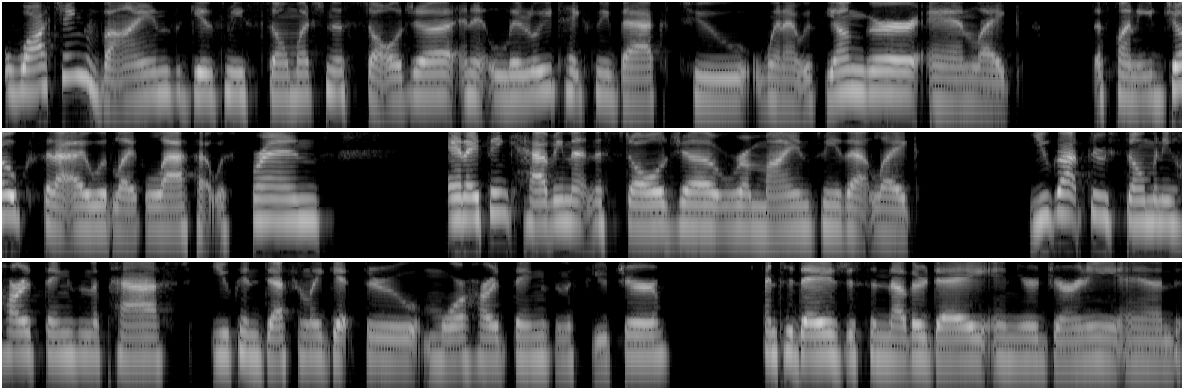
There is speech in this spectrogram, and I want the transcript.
watching Vines gives me so much nostalgia and it literally takes me back to when I was younger and like the funny jokes that I would like laugh at with friends. And I think having that nostalgia reminds me that like you got through so many hard things in the past, you can definitely get through more hard things in the future. And today is just another day in your journey and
